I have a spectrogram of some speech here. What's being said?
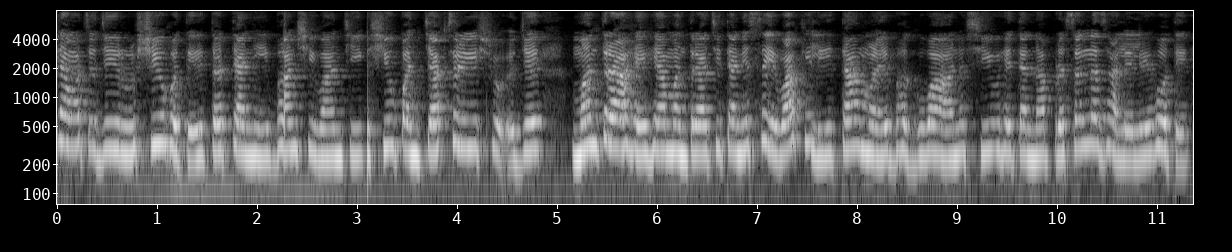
नावाचे जे ऋषी होते तर त्यांनी भगवान शिवांची शिव पंचाक्षरी जे मंत्र आहे. ह्या मंत्राची त्यांनी सेवा केली. त्यामुळे भगवान शिव हे त्यांना प्रसन्न झालेले होते.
